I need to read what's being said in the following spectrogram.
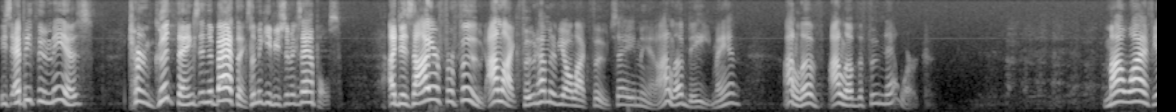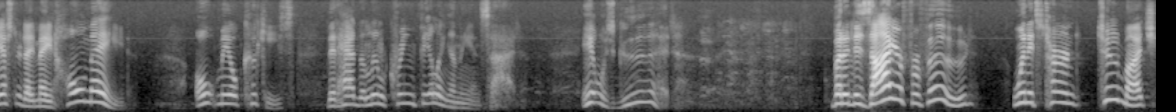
these epithumias, turn good things into bad things. Let me give you some examples. A desire for food. I like food. How many of y'all like food? Say amen. I love to eat, man. I love, I love the Food Network. My wife yesterday made homemade oatmeal cookies that had the little cream filling on the inside. It was good. But a desire for food, when it's turned too much,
